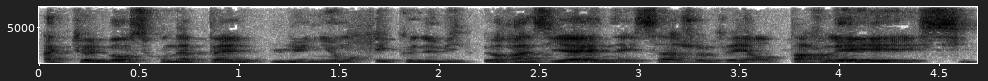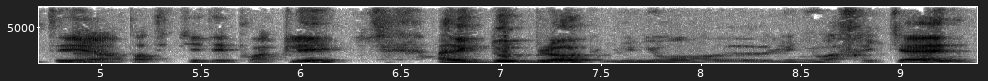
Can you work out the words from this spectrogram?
actuellement ce qu'on appelle l'Union économique eurasienne, et ça je vais en parler et citer en particulier des points clés, avec d'autres blocs, l'Union l'Union africaine,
